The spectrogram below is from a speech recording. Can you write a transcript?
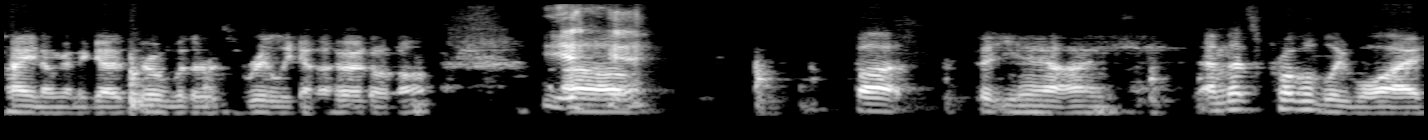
pain I'm going to go through, whether it's really going to hurt or not. Yeah. Um, but, but yeah, I, and that's probably why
